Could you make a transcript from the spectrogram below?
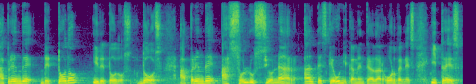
aprende de todo y de todos. Dos, aprende a solucionar antes que únicamente a dar órdenes. Y tres,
